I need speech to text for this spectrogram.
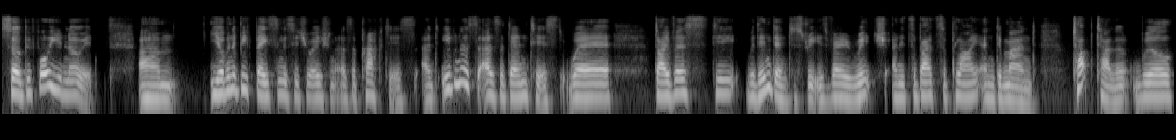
So before you know it, um, you're going to be facing a situation as a practice and even as as a dentist where diversity within dentistry is very rich and it's about supply and demand. Top talent will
